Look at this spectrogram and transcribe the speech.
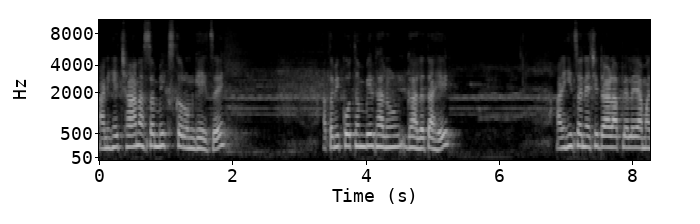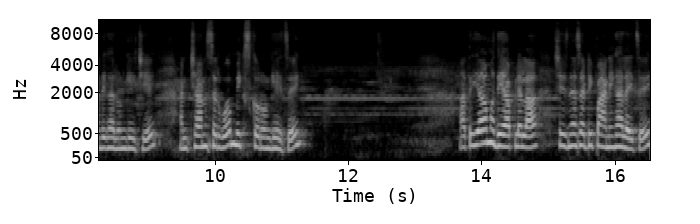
आणि हे छान असं मिक्स करून घ्यायचं आहे आता मी कोथिंबीर घालून घालत आहे. आणि ही चण्याची डाळ आपल्याला यामध्ये घालून घ्यायची आहे. आणि छान सर्व मिक्स करून घ्यायचं आहे आता यामध्ये आपल्याला शिजण्यासाठी पाणी घालायचं आहे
